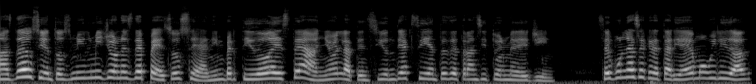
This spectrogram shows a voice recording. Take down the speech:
Más de 200 mil millones de pesos se han invertido este año en la atención de accidentes de tránsito en Medellín. Según la Secretaría de Movilidad,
